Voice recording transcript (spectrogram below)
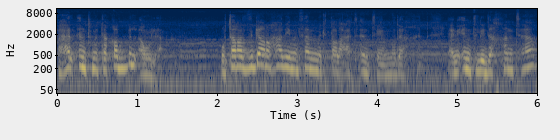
فهل أنت متقبل أو لا؟ وترى السيجارة هذه من ثمك طلعت أنت يا مدخن. يعني أنت اللي دخنتها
